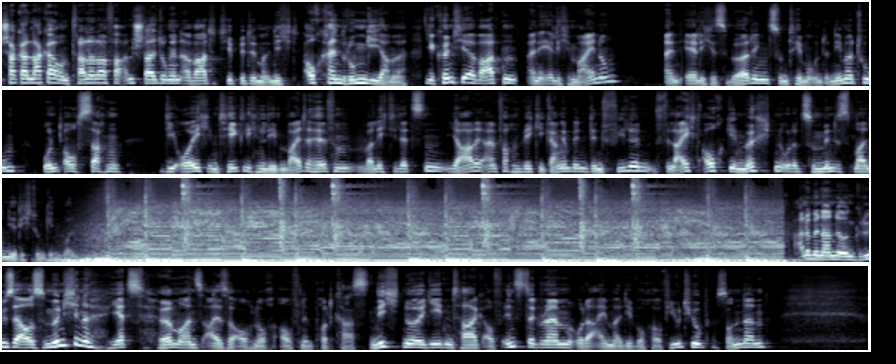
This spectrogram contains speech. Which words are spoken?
Chakalaka und Tralala-Veranstaltungen erwartet hier bitte mal nicht. Auch kein Rumgejammer. Ihr könnt hier erwarten eine ehrliche Meinung, ein ehrliches Wording zum Thema Unternehmertum und auch Sachen, die euch im täglichen Leben weiterhelfen, weil ich die letzten Jahre einfach einen Weg gegangen bin, den viele vielleicht auch gehen möchten oder zumindest mal in die Richtung gehen wollen. Hallo miteinander und Grüße aus München. Jetzt hören wir uns also auch noch auf einem Podcast. Nicht nur jeden Tag auf Instagram oder einmal die Woche auf YouTube, sondern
